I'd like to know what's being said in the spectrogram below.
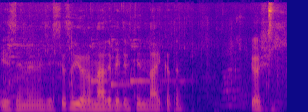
izlememizi istiyorsanız yorumlarda belirtin like atın. Görüşürüz.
